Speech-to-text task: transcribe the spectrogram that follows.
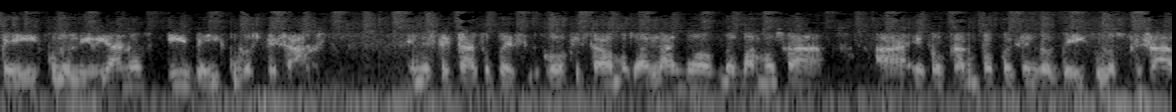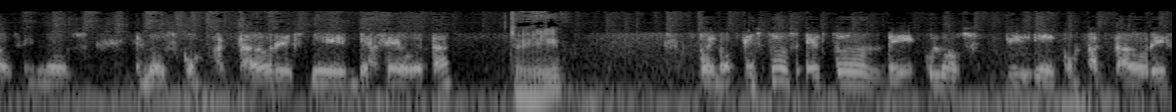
vehículos livianos y vehículos pesados. En este caso, pues, con lo que estábamos hablando, nos vamos a, a enfocar un poco en los vehículos pesados, en los, en los compactadores de, de aseo, ¿verdad? Sí. Bueno, estos estos vehículos eh, eh, compactadores,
